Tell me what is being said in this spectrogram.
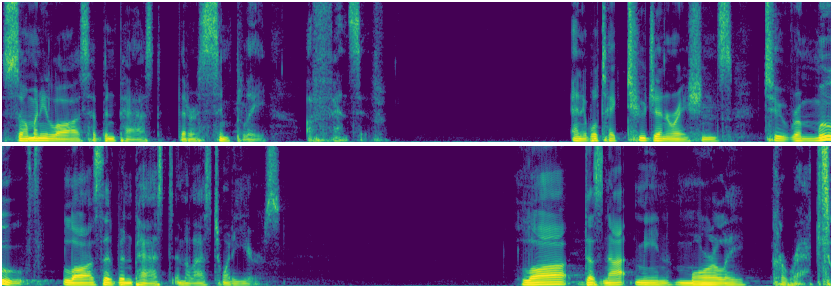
so many laws have been passed that are simply offensive. And it will take two generations to remove laws that have been passed in the last 20 years. Law does not mean morally correct.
